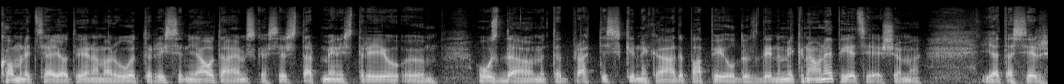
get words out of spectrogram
komunicējot vienam ar otru, risina jautājumus, kas ir starp ministriju um, uzdevumi, tad praktiski nekāda papildus dinamika nav nepieciešama. Ja tas ir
